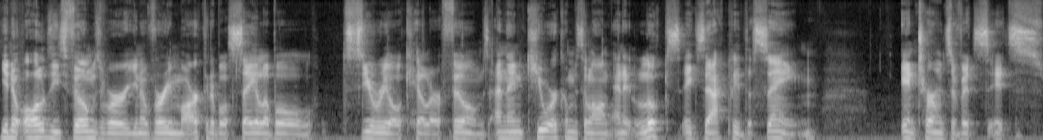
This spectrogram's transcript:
you know, all of these films were you know very marketable, saleable serial killer films, and then Cure comes along and it looks exactly the same in terms of its its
